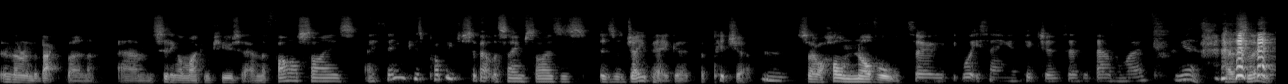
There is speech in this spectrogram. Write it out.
and they're in the back burner, um, sitting on my computer, and the file size I think is probably just about the same size as, as a JPEG, a, a picture. Mm. So a whole novel. So what you're saying is picture says a thousand words. Yes, absolutely.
